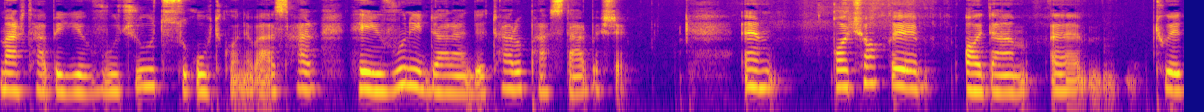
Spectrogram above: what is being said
مرتبه وجود سقوط کنه و از هر حیوانی درنده تر و پستر بشه. قاچاق آدم توی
